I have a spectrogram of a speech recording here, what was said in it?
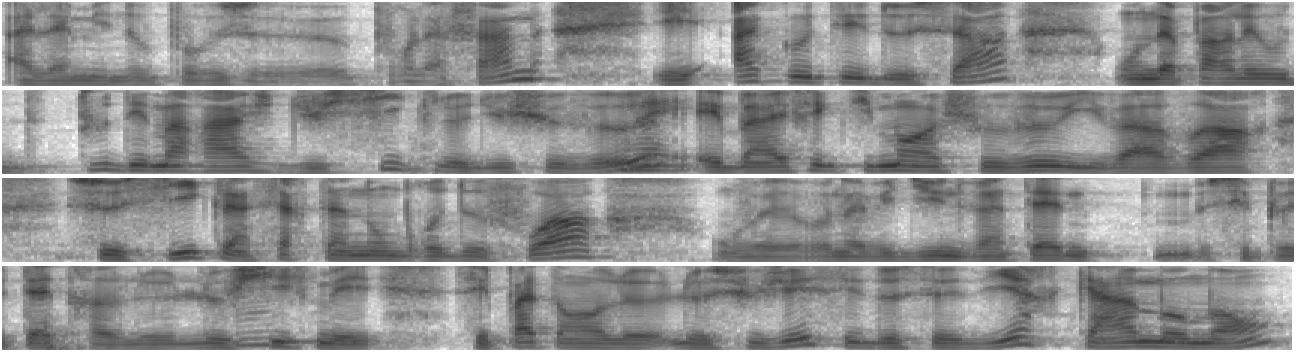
à la ménopause euh, pour la femme. Et à côté de ça, on a parlé au tout démarrage du cycle du cheveu. Et bien, effectivement, un cheveu, il va avoir ce cycle un certain nombre de fois. On, avait dit une vingtaine, c'est peut-être le, mhm. chiffre, mais c'est pas tant le, sujet. C'est de se dire qu'à un moment,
